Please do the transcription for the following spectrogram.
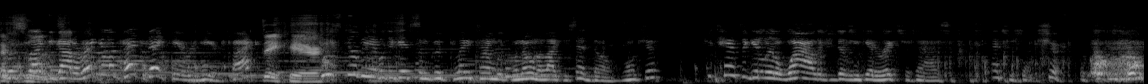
Looks like you got a regular pet daycare in here, Spike. Daycare. You'll still be able to get some good playtime with Winona, like you said, though, won't you? She tends to get a little wild if she doesn't get her exercise. Exercise, sure. Of. Oh,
